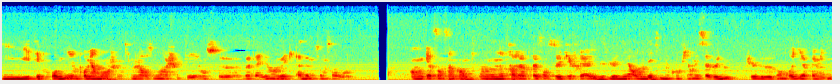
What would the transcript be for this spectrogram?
qui était premier en première manche, mais qui malheureusement a chuté en se bataillant avec Adam Cianciarulo. En 450, on notera la présence de Jeffrey Harris, le néerlandais qui n'a confirmé sa venue que le vendredi après-midi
